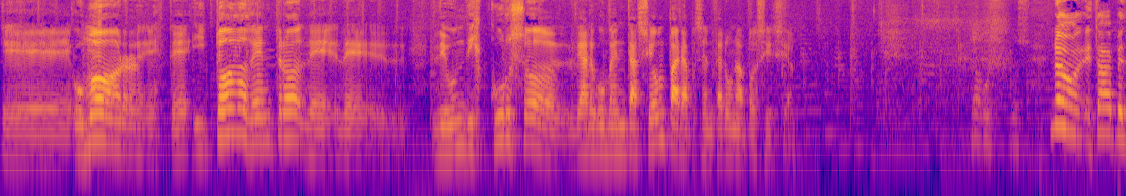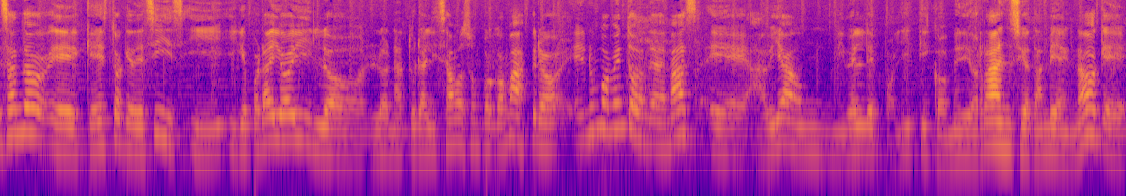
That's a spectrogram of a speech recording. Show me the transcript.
eh, humor, este, y todo dentro de, de un discurso de argumentación para presentar una posición. No, estaba pensando eh, que esto que decís y, que por ahí hoy lo, naturalizamos un poco más, pero en un momento donde además eh, había un nivel de político medio rancio también, ¿no? Que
